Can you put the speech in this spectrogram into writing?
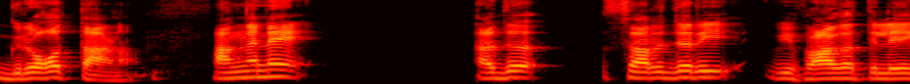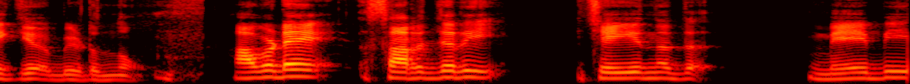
ഗ്രോത്താണ്. അങ്ങനെ അത് സർജറി വിഭാഗത്തിലേക്ക് വിടുന്നു. അവിടെ സർജറി ചെയ്യുന്നത് maybe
